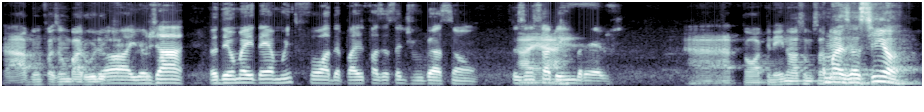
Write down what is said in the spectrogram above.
tá? Vamos fazer um barulho. Oh, eu já eu dei uma ideia muito foda para fazer essa divulgação. Vocês vão ah, saber é? em breve. Ah, top, nem nós vamos saber. Mas assim, ó,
